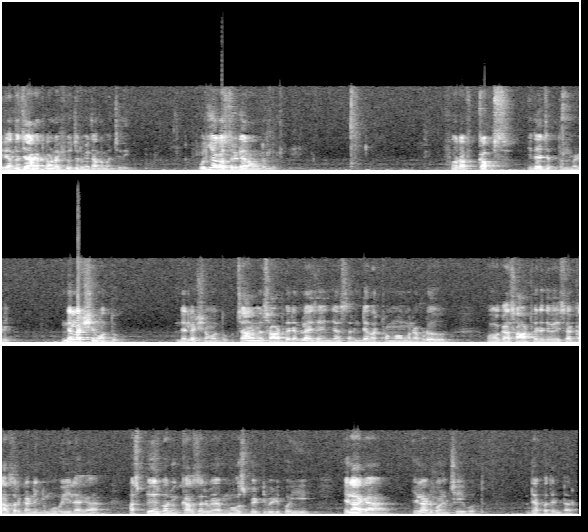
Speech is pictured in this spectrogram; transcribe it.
మీరు ఎంత జాగ్రత్తగా ఉండే ఫ్యూచర్ మీకు అంత మంచిది. ఉద్యోగస్తులకి ఎలా ఉంటుంది? ఫోర్ ఆఫ్ కప్స్ ఇదే చెప్తుంది మళ్ళీ. నిర్లక్ష్యం వద్దు. నిర్లక్ష్యం వద్దు. చాలామంది సాఫ్ట్వేర్ ఎంప్లాయీస్ ఏం చేస్తారంటే వర్క్ ఫ్రమ్ హోమ్ ఉన్నప్పుడు ఒక సాఫ్ట్వేర్ అయితే వేసా కర్సర్ కంటిన్యూ మూవ్ అయ్యేలాగా ఆ స్పేస్ బార్ మీకు కర్సర్ మౌస్ పెట్టి వెళ్ళిపోయి ఇలాగా ఇలాంటి పనులు చేయవద్దు. దెబ్బతింటారు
